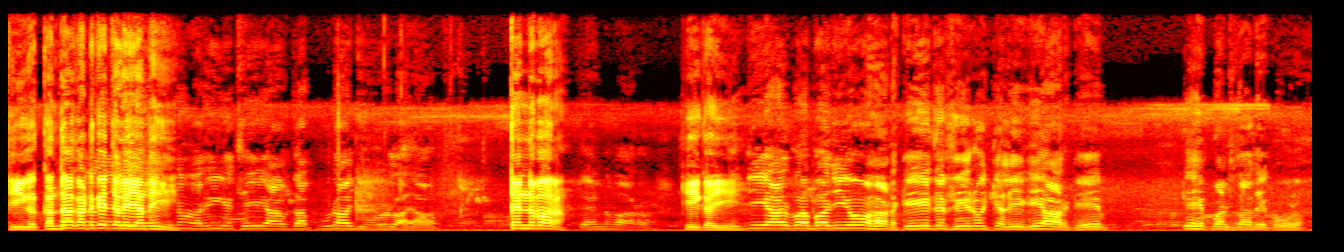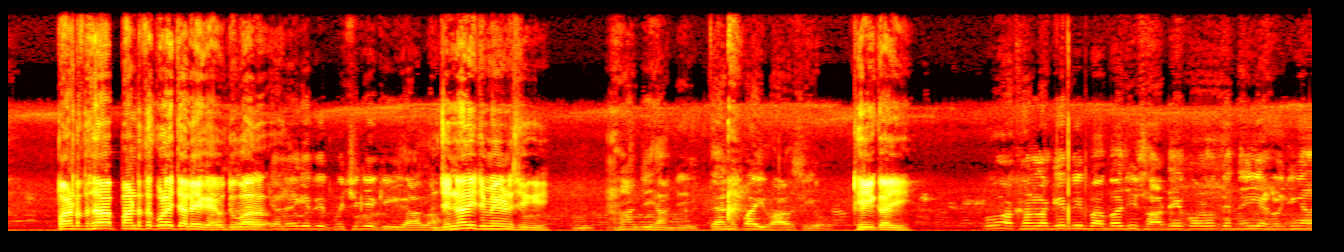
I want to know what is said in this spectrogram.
ਠੀਕ ਹੈ ਕੰਧਾਂ ਕੱਢ ਕੇ ਚਲੇ ਜਾਂਦੇ ਸੀ। ਤਿੰਨ ਵਾਰੀ ਇੱਥੇ ਆਪਦਾ ਪੂਰਾ ਜ਼ੋਰ ਲਾਇਆ। ਤਿੰਨ ਵਾਰ। ਤਿੰਨ ਵਾਰ। ਠੀਕ ਹੈ ਜੀ। ਤੀਜੀ ਯਾਰ ਬਾਬਾ ਜੀ ਉਹ ਹਟ ਕੇ ਤੇ ਫਿਰ ਉਹ ਚਲੇ ਗਏ ਹਾਰ ਕੇ ਕਿਸੇ ਪੰਡਤਾਂ ਦੇ ਕੋਲ। ਪੰਡਤ ਸਾਹਿਬ ਪੰਡਤ ਕੋਲੇ ਚਲੇ ਗਏ ਉਦੋਂ ਬਾਅਦ ਚਲੇ ਗਏ ਵੀ ਪੁੱਛ ਗਏ ਕੀ ਗੱਲ ਆ। ਜਿਨ੍ਹਾਂ ਦੀ ਜ਼ਮੀਨ ਸੀਗੀ। ਹਾਂਜੀ ਹਾਂਜੀ ਤਿੰਨ ਭਾਈਵਾਲ ਸੀ ਉਹ। ਠੀਕ ਹੈ ਜੀ। ਉਹ ਆਖਣ ਲੱਗੇ ਵੀ ਬਾਬਾ ਜੀ ਸਾਡੇ ਕੋਲੋਂ ਤੇ ਨਹੀਂ ਇਹੋ ਜੀਆਂ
